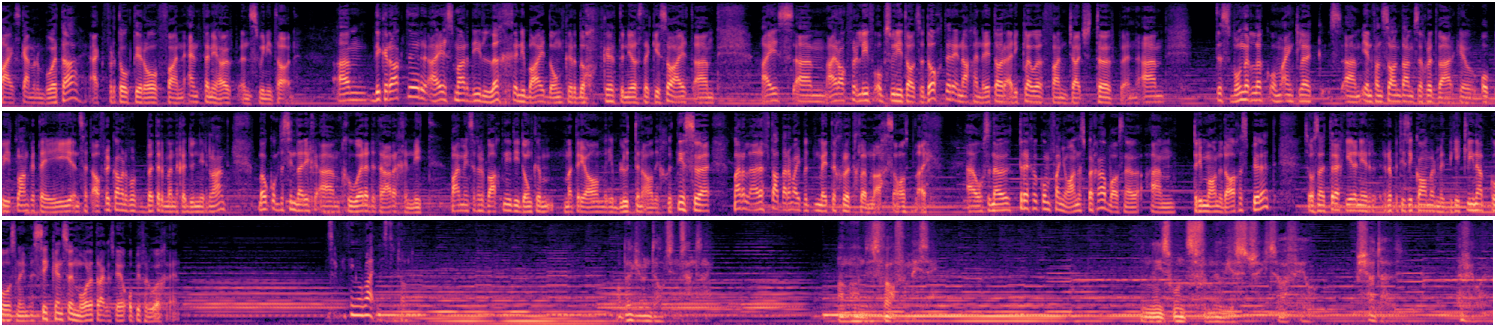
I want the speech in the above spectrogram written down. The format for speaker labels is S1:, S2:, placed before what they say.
S1: Hi, Cameron Botha. Ek vertolk die rol van Anthony Hope in Sweeney Todd. Um die karakter, hy is maar die lig in die baie donker donker toneelstukkie. So hy het um hy is um hy raak verlief op Sweeney Todd se dogter en dan gaan red haar uit die kloue van Judge Turpin. Um dis wonderlik om eintlik um, een van Sondheim se groot werke op die planke te hê in Suid-Afrika maar dit word bitter min gedoen hier in land. Maar ook om te sien dat die um, gehore dit regtig geniet. Baie mense verwag nie die donker materiaal met die bloed en al die goed nie. So maar hulle hulle stap daarmee uit met met 'n groot glimlag. So ons bly. Uh, ons het nou teruggekom van Johannesburg af waar ons nou um 3 maande daar gespeel het. So ons nou terug hier in die repetisiekamer met bietjie clean-up calls met die musiek en so en môre trek ons weer op die verhoog in.
S2: Is everything all right, Mr. Todd?
S3: Beg your indulgence, Anthony. My mind is far from easy. In these once familiar streets, I feel shadows everywhere.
